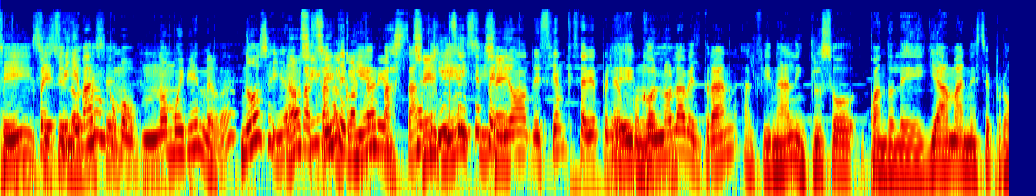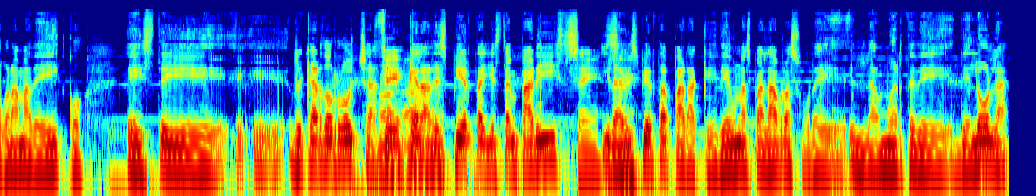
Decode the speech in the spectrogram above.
Sí, sí, Pues, se llevaron dice. como no muy bien, ¿verdad? No, se No, sí, bastante bien, bastante Sí. ¿Quién bien. se, se sí. peleó? Decían que se había peleado Eh, con... con Lola Beltrán, al final, incluso cuando le llaman este programa de Eco, este eh, eh, Ricardo Rocha, Sí. que la Ah. despierta y está en París, Sí, y la sí. despierta para que dé unas palabras sobre la muerte de, de Lola.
